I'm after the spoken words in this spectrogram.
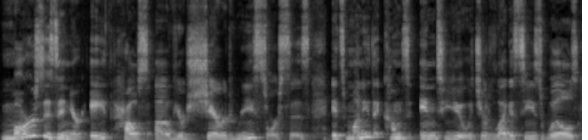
Mars is in your eighth house of your shared resources. It's money that comes into you, it's your legacies, wills,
